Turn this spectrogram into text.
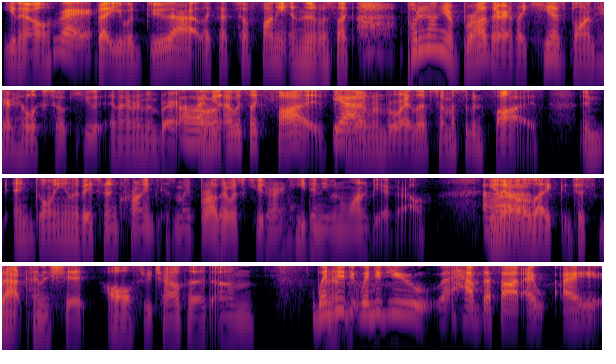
You know, Right. That you would do that, like that's so funny. And then it was like, put it on your brother. Like he has blonde hair, he looks so cute. And I remember, I Oh. mean, I was like five because Yeah. I remember where I lived, so I must have been five. And and going in the basement and crying because my brother was cuter and he didn't even want to be a girl. You know, Oh. like just that kind of shit all through childhood. Um, When did when did you have the thought I I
